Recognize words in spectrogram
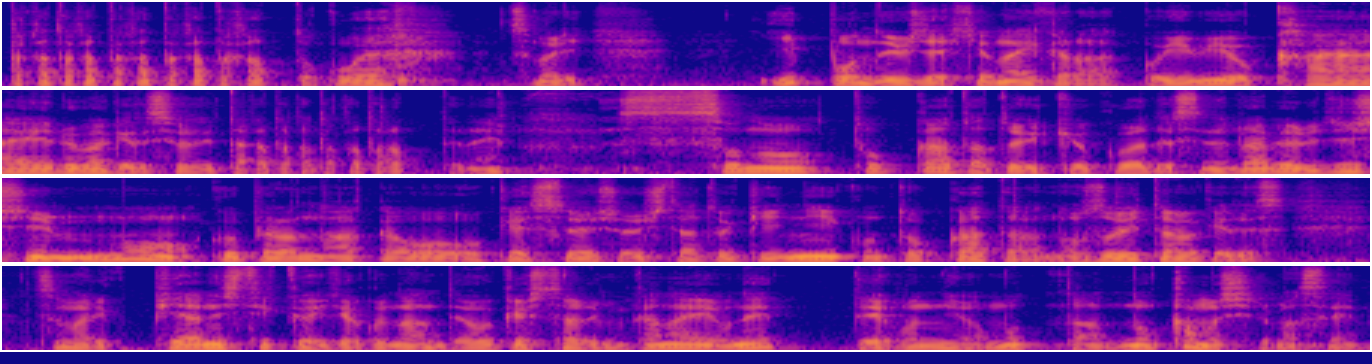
タカタカタカタカタカとこうや つまり一本の指じゃ弾けないからこう指を変えるわけですよね。タカタカタカタカってね。その「トッカータ」という曲はですねラベル自身もクープランの赤をオーケストレーションした時にこの「トッカータ」は除いたわけです。つまりピアニスティックな曲なんでオーケストラに向かないよねって本人は思ったのかもしれません。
